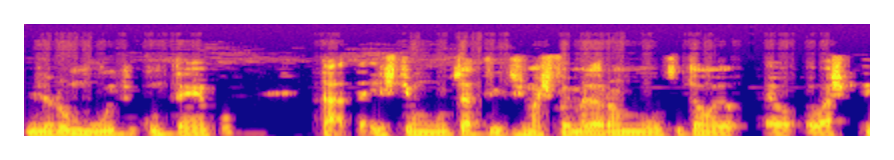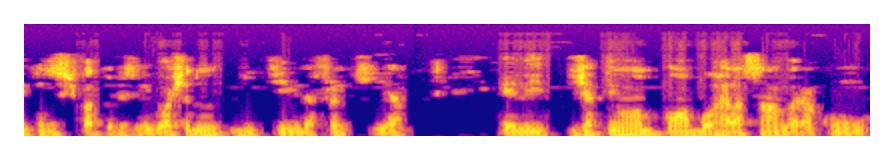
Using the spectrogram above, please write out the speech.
melhorou muito com o tempo. Tá, eles tinham muitos atritos, mas foi melhorando muito. Então eu, eu, eu acho que tem todos esses fatores. Ele gosta do, do time, da franquia. Ele já tem uma, uma, boa relação agora com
